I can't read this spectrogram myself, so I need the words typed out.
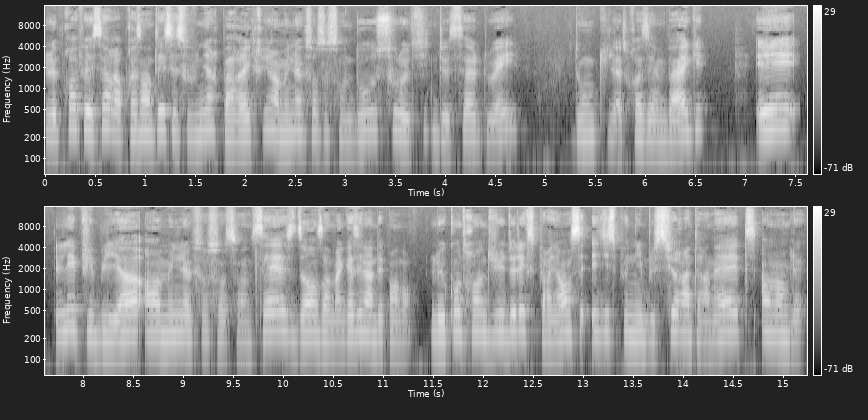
Le professeur a présenté ses souvenirs par écrit en 1972 sous le titre de Third Wave, donc la troisième vague, et les publia en 1976 dans un magazine indépendant. Le compte-rendu de l'expérience est disponible sur Internet en anglais.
